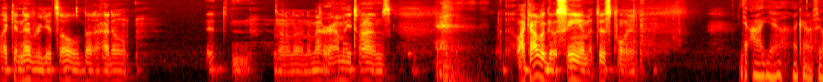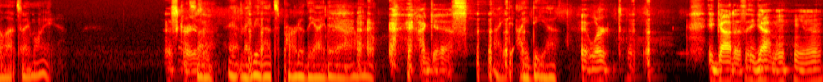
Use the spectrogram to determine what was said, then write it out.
Like it never gets old. I I don't. It. I don't know. No matter how many times. Like I would go see him at this point. Yeah, I, yeah, I kind of feel that same way. That's crazy. So, yeah, maybe that's part of the idea. I don't know. I guess Ide- idea. it worked. it got us. It got me. You know.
